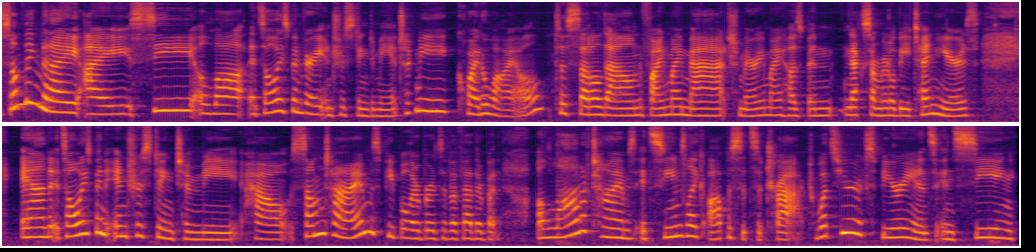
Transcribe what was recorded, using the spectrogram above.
Something that I, I see a lot, it's always been very interesting to me. It took me quite a while to settle down, find my match, marry my husband. Next summer it'll be 10 years. And it's always been interesting to me how sometimes people are birds of a feather, but a lot of times it seems like opposites attract. What's your experience in seeing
